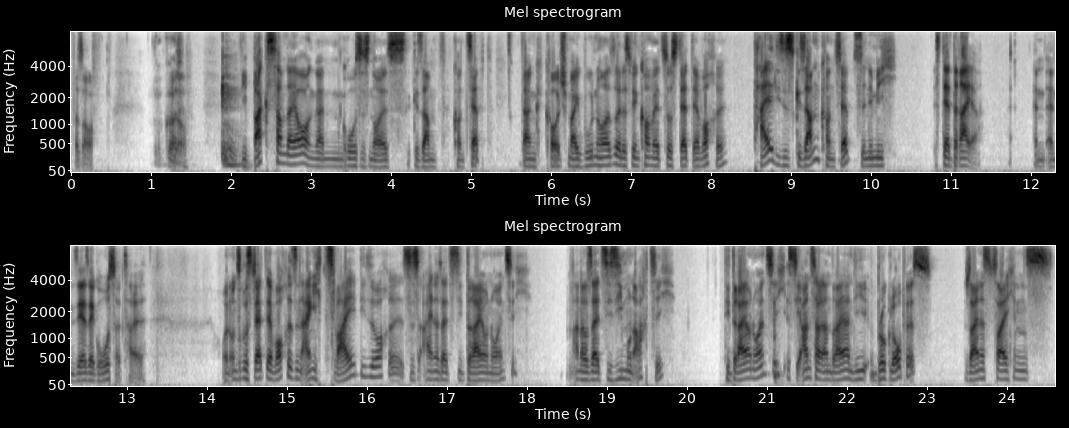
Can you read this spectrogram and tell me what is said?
pass auf. Oh Gott. Pass auf. Die Bucks haben da ja auch ein, ein großes neues Gesamtkonzept. Dank Coach Mike Budenhauser. Deswegen kommen wir jetzt zur Stat der Woche. Teil dieses Gesamtkonzepts sind nämlich, ist der Dreier. Ein, ein sehr, sehr großer Teil. Und unsere Stat der Woche sind eigentlich zwei diese Woche. Es ist einerseits die 93, andererseits die 87. Die 93 ist die Anzahl an Dreiern, die Brooke Lopez, seines Zeichens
